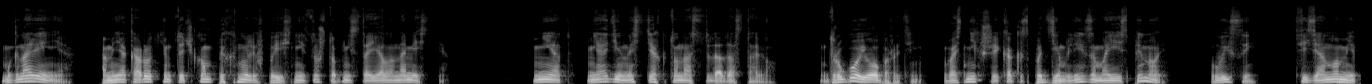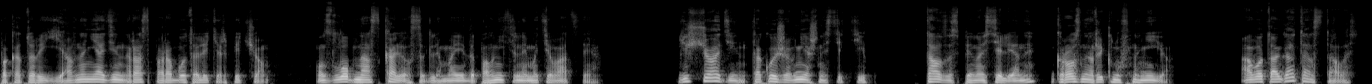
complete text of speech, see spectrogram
Мгновение, а меня коротким тычком пихнули в поясницу, чтобы не стояла на месте. Нет, не один из тех, кто нас сюда доставил. Другой оборотень, возникший как из-под земли за моей спиной. Лысый, с физиономией, по которой явно не один раз поработали кирпичом. Он злобно оскалился для моей дополнительной мотивации. Еще один, такой же внешности тип, встал за спиной Селены, грозно рыкнув на нее. А вот Агата осталась.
